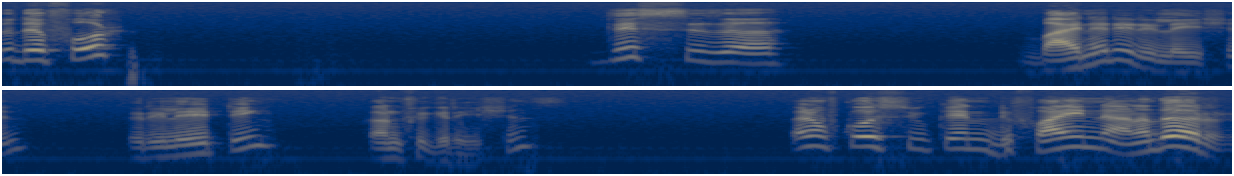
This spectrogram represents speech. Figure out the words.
So, therefore, this is a binary relation relating configurations and of course, you can define another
